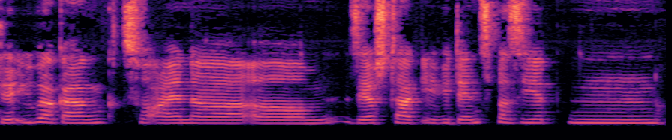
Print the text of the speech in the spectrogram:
der Übergang zu einer ähm, sehr stark evidenzbasierten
